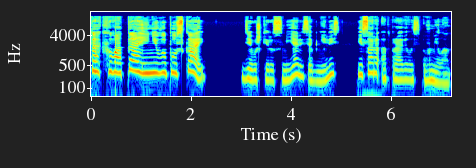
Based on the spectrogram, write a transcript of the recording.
Так хватай и не выпускай, Девушки рассмеялись, обнялись, и Сара отправилась в Милан.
